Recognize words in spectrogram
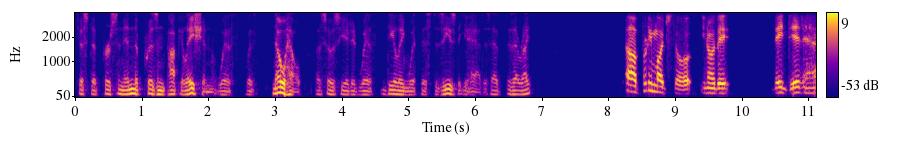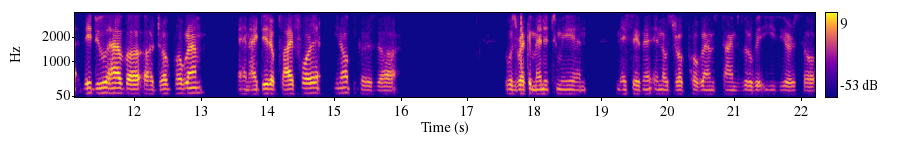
just a person in the prison population with with no help associated with dealing with this disease that you had. Is that is that right? Uh, pretty much so. You know, they they did ha- they do have a, a drug program, and I did apply for it. You know, because uh, it was recommended to me, and, and they say that in those drug programs, time's a little bit easier. So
